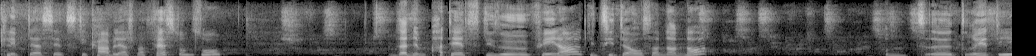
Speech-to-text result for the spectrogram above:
klebt er jetzt die Kabel erstmal fest und so. Dann hat er jetzt diese Feder, die zieht er auseinander. Und äh, dreht die.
